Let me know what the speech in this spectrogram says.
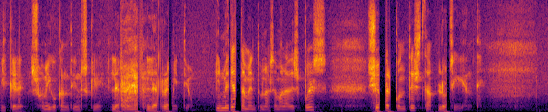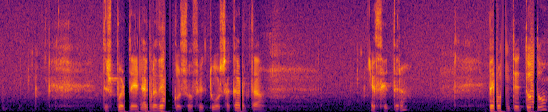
y que su amigo Kandinsky le, remitió. Inmediatamente una semana después, Schoenberg contesta lo siguiente. Después de le agradezco su afectuosa carta, etc. Pero ante todo,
